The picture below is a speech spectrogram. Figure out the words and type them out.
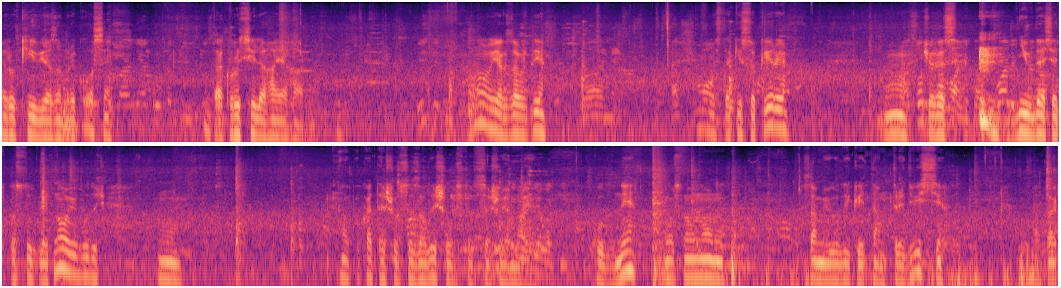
Руків'я з абрикоси. Так, в руці лягає гарно. Ну, як завжди, ось такі сокири. О, Через днів 10 поступлять нові будуть. М. А поки те, що все залишилось, то все, що я маю. Колуни в основному. Самий великий там 3200. А так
